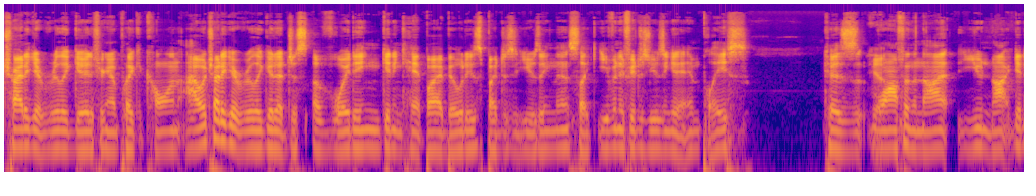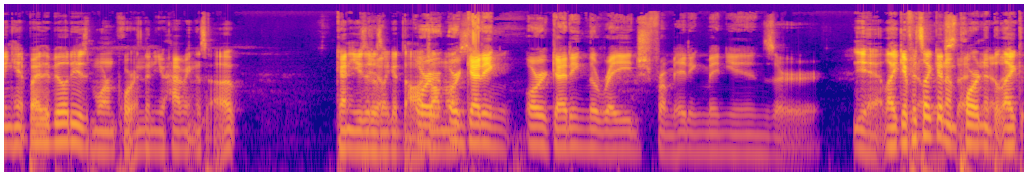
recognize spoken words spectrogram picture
try to get really good if you're gonna play Cu Chulainn. I would try to get really good at just avoiding getting hit by abilities by just using this. Like even if you're just using it in place. Because Yeah. more often than not, you not getting hit by the ability is more important than you having this up. Kind of use it as like a dodge or almost. or getting or getting the rage from hitting minions or Yeah, like if it's know, like an that, important, like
